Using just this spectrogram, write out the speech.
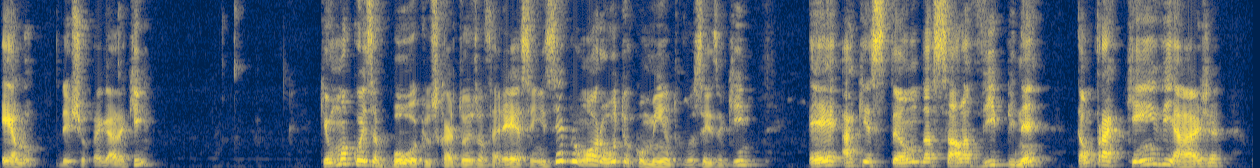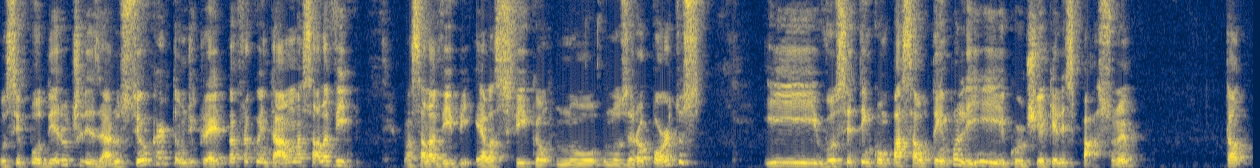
Elo. Deixa eu pegar aqui. Que uma coisa boa que os cartões oferecem, e sempre uma hora ou outra eu comento com vocês aqui, é a questão da sala VIP, né? Então, para quem viaja, você poder utilizar o seu cartão de crédito para frequentar uma sala VIP. Uma sala VIP, elas ficam no, nos aeroportos, e você tem como passar o tempo ali e curtir aquele espaço, né? Então,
